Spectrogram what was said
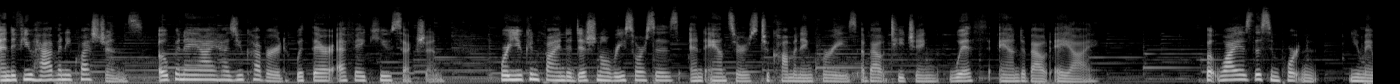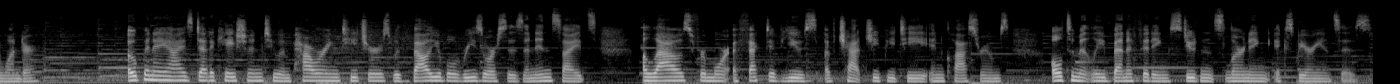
And if you have any questions, OpenAI has you covered with their FAQ section, where you can find additional resources and answers to common inquiries about teaching with and about AI. But why is this important, you may wonder? OpenAI's dedication to empowering teachers with valuable resources and insights allows for more effective use of ChatGPT in classrooms ultimately benefiting students' learning experiences.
